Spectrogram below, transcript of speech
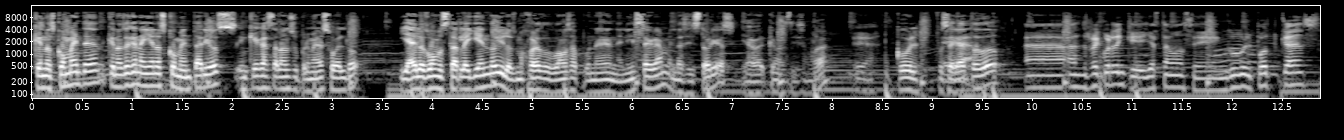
Que nos comenten, que nos dejen ahí en los comentarios en qué gastaron su primer sueldo. Y ahí los vamos a estar leyendo y los mejores los vamos a poner en el Instagram, en las historias. Y a ver qué nos dicen, ¿va? Cool. Pues sería Ya. todo. ah, recuerden que ya estamos en Google Podcast,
